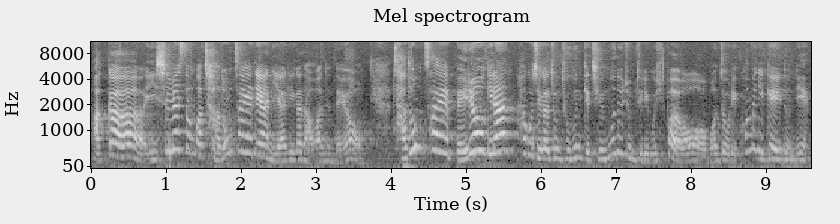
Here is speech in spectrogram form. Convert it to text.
아까 이 신뢰성과 자동차에 대한 이야기가 나왔는데요. 자동차의 매력이란 하고 제가 좀 두 분께 질문을 좀 드리고 싶어요. 먼저 우리 커뮤니케이터님,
